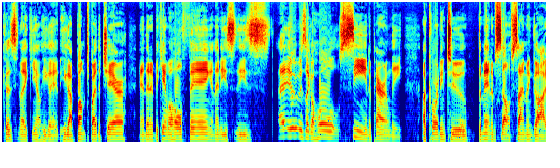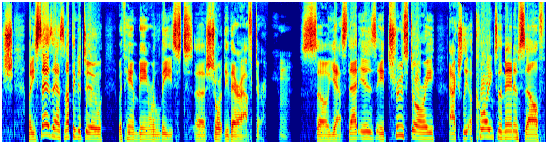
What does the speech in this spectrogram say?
because like you know he got he got bumped by the chair and then it became a whole thing and then he's he's uh, it was like a whole scene apparently according to the man himself simon gotch but he says it has nothing to do with him being released uh, shortly thereafter Hmm. so, yes, that is a true story, actually, according to the man himself,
